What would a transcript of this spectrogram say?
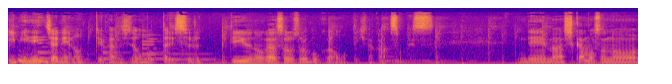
味ねえんじゃねえのっていう感じで思ったりするっていうのがそろそろ僕が思ってきた感想です。でまあしかもその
